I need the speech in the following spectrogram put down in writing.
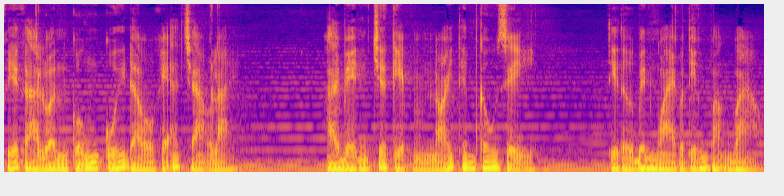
Phía cả Luân cũng cúi đầu khẽ chào lại. Hai bên chưa kịp nói thêm câu gì, Thì từ bên ngoài có tiếng vọng vào.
